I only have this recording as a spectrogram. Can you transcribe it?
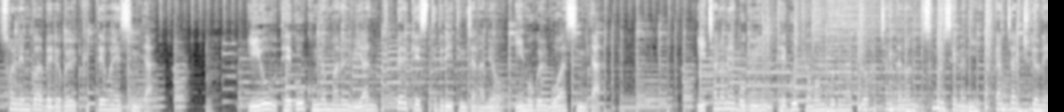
설렘과 매력을 극대화했습니다. 이후 대구 공연만을 위한 특별 게스트들이 등장하며 이목을 모았습니다. 이찬원의 모교인 대구 경원고등학교 합창단원 23명이 깜짝 출연해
